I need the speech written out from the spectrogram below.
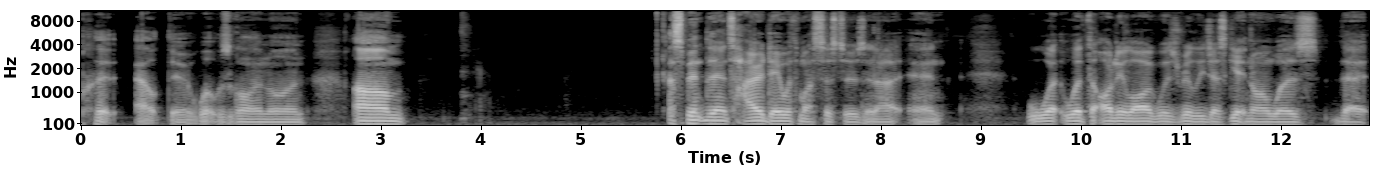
put out there what was going on. Um, I spent the entire day with my sisters, and I and what what the audio log was really just getting on was that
